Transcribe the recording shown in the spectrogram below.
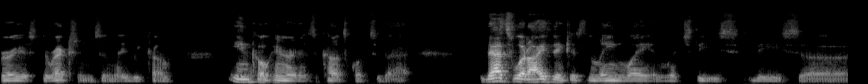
various directions and they become incoherent as a consequence of that that's what I think is the main way in which these these uh,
